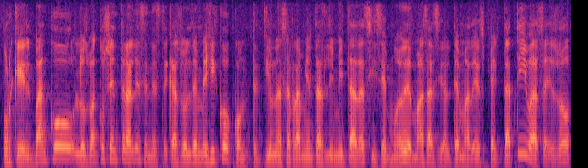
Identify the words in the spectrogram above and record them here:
porque el banco, los bancos centrales, en este caso el de México, tiene unas herramientas limitadas y se mueve más hacia el tema de expectativas. Eso,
